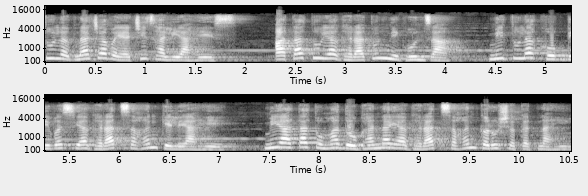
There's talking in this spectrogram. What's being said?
तू लग्नाच्या वयाची झाली आहेस. आता तू या घरातून निघून जा. मी तुला खूप दिवस या घरात सहन केले आहे. मी आता तुम्हा दोघांना या घरात सहन करू शकत नाही.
